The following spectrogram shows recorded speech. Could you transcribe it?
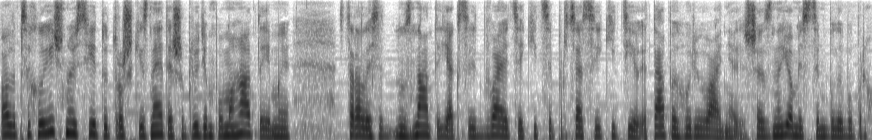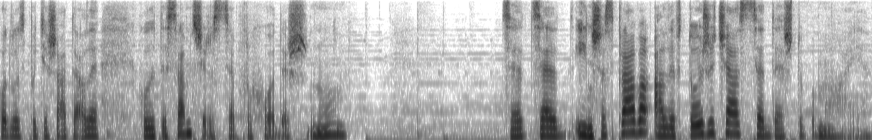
мали психологічну освіту, трошки знаєте, щоб людям допомагати, і ми старалися ну, знати, як це відбувається, які це процеси, які ті етапи горювання. Ще знайомі з цим були, бо приходилось потішати. Але коли ти сам через це проходиш, ну. Це, це інша справа, але в той же час це теж допомагає.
